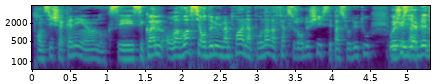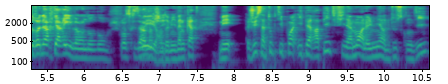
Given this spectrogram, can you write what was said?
36 chaque année, hein. donc c'est c'est quand même. On va voir si en 2023 Annapurna va faire ce genre de chiffre, c'est pas sûr du tout. Oui, mais il y a Blade Runner qui arrive, hein, donc bon, je pense que ça va oui, marcher. en 2024. Mais juste un tout petit point hyper rapide, finalement, à la lumière de tout ce qu'on dit,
